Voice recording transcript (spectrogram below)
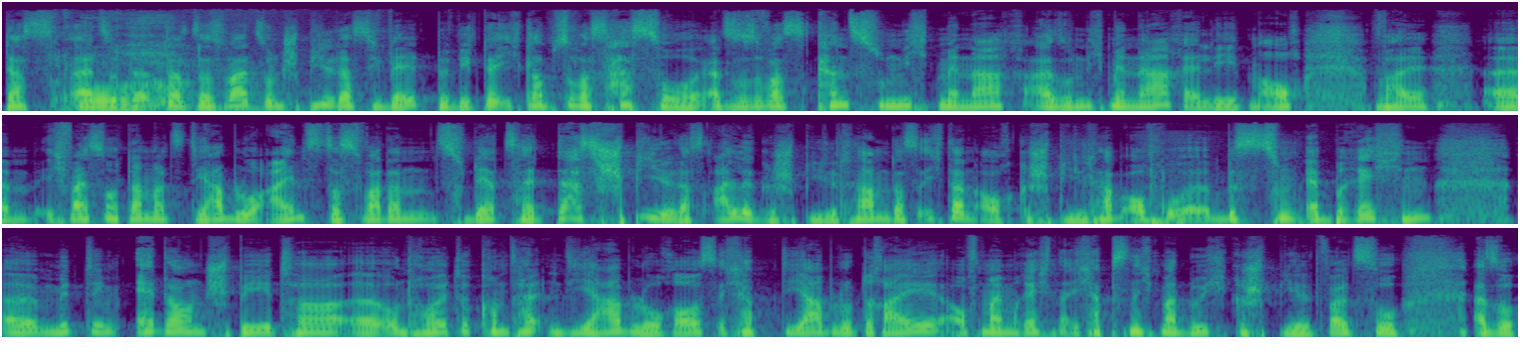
Das, also, Oh. das, das war halt so ein Spiel, das die Welt bewegt hat. Ich glaube, sowas hast du. Also sowas kannst du nicht mehr nach, also nicht mehr nacherleben auch, weil ähm, ich weiß noch damals Diablo 1, das war dann zu der Zeit das Spiel, das alle gespielt haben, das ich dann auch gespielt habe, auch äh, bis zum Erbrechen äh, mit dem Add-on später. Äh, und heute kommt halt ein Diablo raus. Ich habe Diablo 3 auf meinem Rechner, ich habe es nicht mal durchgespielt, weil es so, also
